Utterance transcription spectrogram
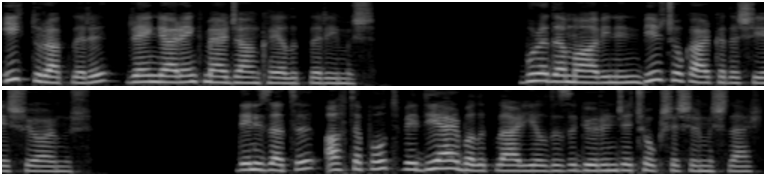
İlk durakları, rengarenk mercan kayalıklarıymış. Burada Mavi'nin birçok arkadaşı yaşıyormuş. Deniz atı, ahtapot ve diğer balıklar Yıldız'ı görünce çok şaşırmışlar.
